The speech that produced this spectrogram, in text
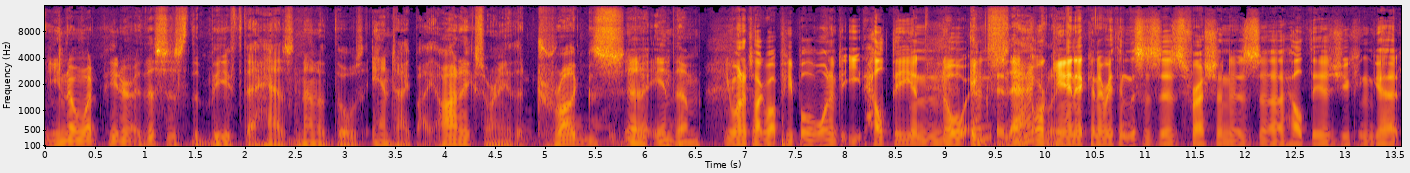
you know what, Peter? This is the beef that has none of those antibiotics or any of the drugs uh, in them. You want to talk about people wanting to eat healthy and no and, and, and Exactly. organic and everything. This is as fresh and as uh, healthy as you can get.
